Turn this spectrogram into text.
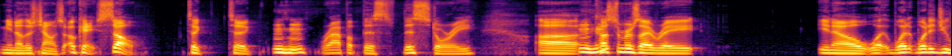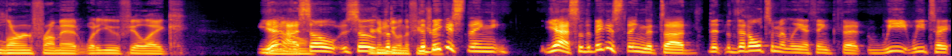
you know, there's challenges. Okay, so to to Mm-hmm. wrap up this this story uh Mhm. customers irate you know what what what did you learn from it? What do you feel like you yeah know, so so you're gonna the, do in the future. The biggest thing yeah so the biggest thing that uh that that ultimately i think that we we take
